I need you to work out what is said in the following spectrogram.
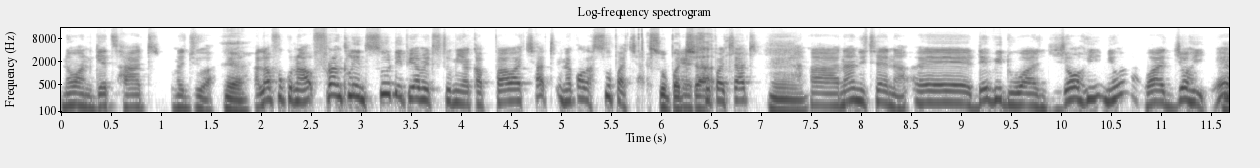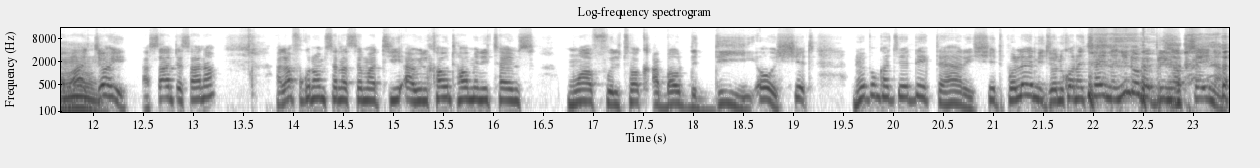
no one gets hurt unajua. Yeah. alafu kuna franklin sudi pia ametutumia ka power chat inakuwa super chat. Super Eh, chat. super chat. Mm. Uh, nani tena? Eh, david wajohi ni wa- wajohi. Eh, Mm. wajohi. Asante sana. Alafu kuna msa anasema ti i will count how many times mwaf will talk about the d. Oh shit nimebonga juu tayari. Shit poleni jo niko na china. Nyi ndio umebring up china.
